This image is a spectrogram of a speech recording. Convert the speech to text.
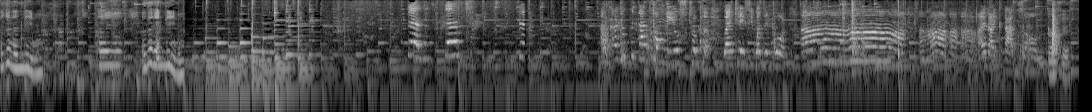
Agak nemo. Ayo, agak nemo. wasn't born. Ah ah ah, ah, ah, ah, I like that song. Okay.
